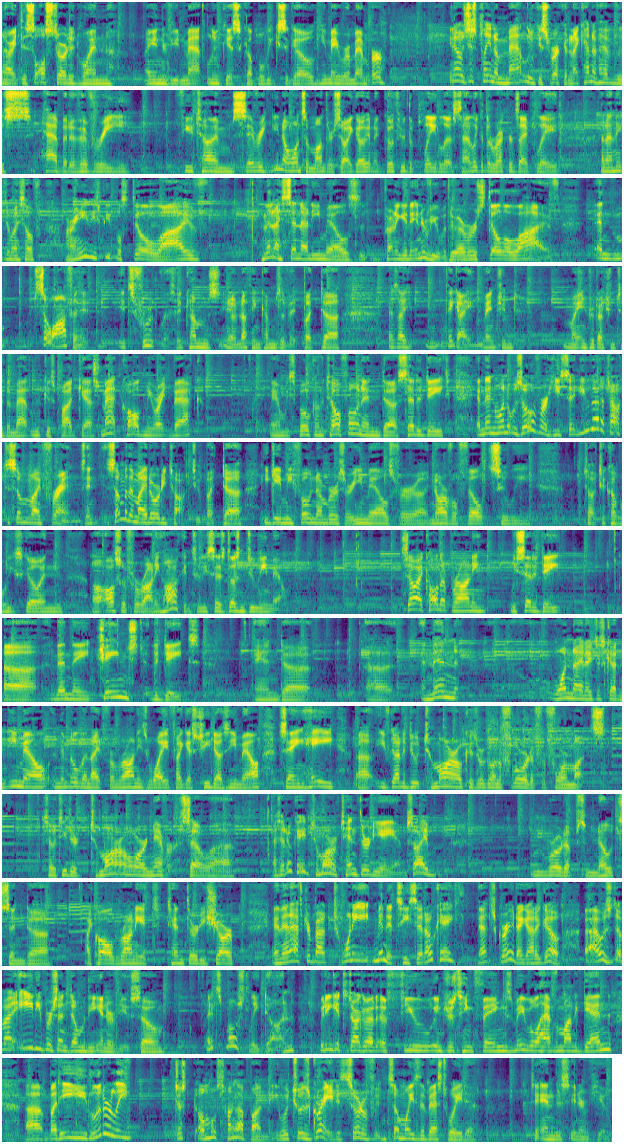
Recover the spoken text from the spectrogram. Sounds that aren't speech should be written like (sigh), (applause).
All right, this all started when I interviewed Matt Lucas a couple weeks ago. You may remember. You know, I was just playing a Matt Lucas record, and I kind of have this habit of every few times, every, you know, once a month or so, I go and go through the playlist and I look at the records I played, and I think to myself, are any of these people still alive? And then I send out emails trying to get an interview with whoever's still alive. And so often it, it's fruitless. It comes, you know, nothing comes of it. But uh, as I think I mentioned my introduction to the Matt Lucas podcast, Matt called me right back and we spoke on the telephone and uh, set a date. And then when it was over, he said, "You got to talk to some of my friends." And some of them I'd already talked to, but uh, he gave me phone numbers or emails for uh, Narvel Felts, who we talked to a couple weeks ago, and uh, also for Ronnie Hawkins, who he says doesn't do email. So I called up Ronnie. We set a date. Uh, then they changed the date, and uh, and then one night I just got an email in the middle of the night from Ronnie's wife. I guess she does email saying, "Hey, uh, you've got to do it tomorrow because we're going to Florida for four months. So it's either tomorrow or never." So uh, I said, "Okay, tomorrow, 10:30 a.m." So I wrote up some notes and. Uh, I called Ronnie at 10:30 sharp, and then after about 28 minutes, he said, "Okay, that's great. I got to go." I was about 80% done with the interview, so it's mostly done. We didn't get to talk about a few interesting things. Maybe we'll have him on again. Uh, but he literally just almost hung up on me, which was great. It's sort of, in some ways, the best way to to end this interview.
